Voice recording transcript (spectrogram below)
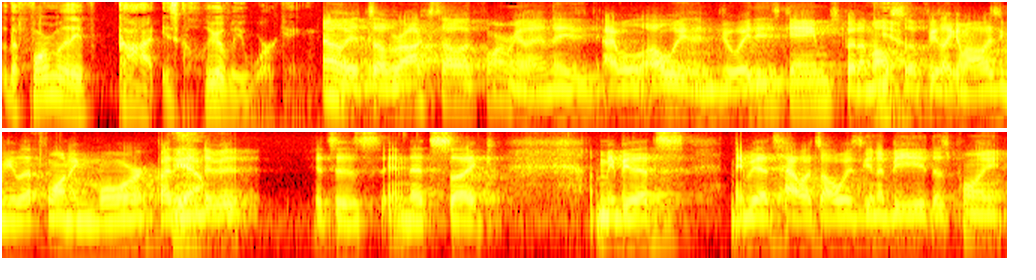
the formula they've got is clearly working. No, it's a rock solid formula, and they I will always enjoy these games, but I'm also feel like I'm always gonna be left wanting more by the Yeah. end of it. It's as and that's like maybe that's maybe that's how it's always gonna be at this point.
